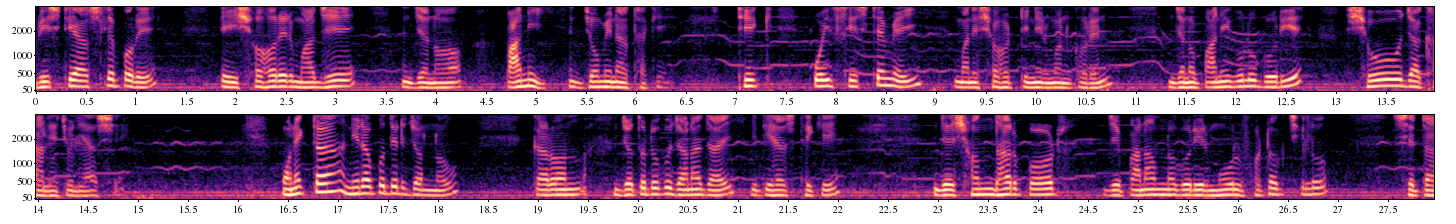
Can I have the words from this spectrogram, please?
বৃষ্টি আসলে পরে এই শহরের মাঝে যেন পানি জমে না থাকে। ঠিক ওই সিস্টেমেই মানে শহরটি নির্মাণ করেন, যেন পানিগুলো গড়িয়ে সোজা খালে চলে আসে। অনেকটা নিরাপদের জন্যও, কারণ যতটুকু জানা যায় ইতিহাস থেকে যে সন্ধ্যার পর যে পানাম নগরীর মূল ফটক ছিল, সেটা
